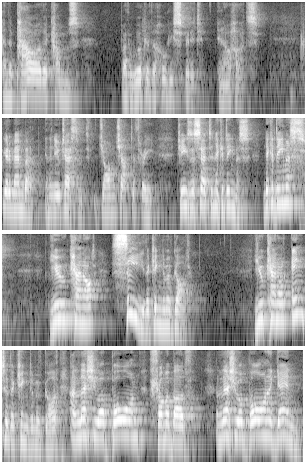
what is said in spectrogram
and the power that comes by the work of the Holy Spirit in our hearts. You remember in the New Testament, John chapter 3, Jesus said to Nicodemus, Nicodemus, you cannot see the kingdom of God. You cannot enter the kingdom of God unless you are born from above, unless you are born again,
